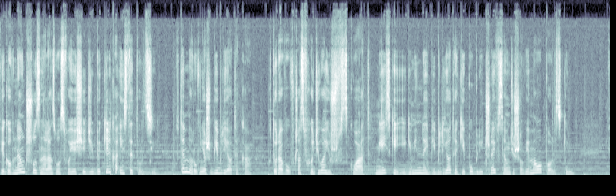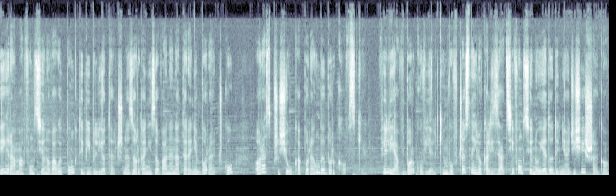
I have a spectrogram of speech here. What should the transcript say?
w jego wnętrzu znalazło swoje siedziby kilka instytucji, w tym również biblioteka, która wówczas wchodziła już w skład Miejskiej i Gminnej Biblioteki Publicznej w Sędziszowie Małopolskim. W jej ramach funkcjonowały punkty biblioteczne zorganizowane na terenie Boreczku oraz przysiłka Poręby Borkowskie. Filia w Borku Wielkim w ówczesnej lokalizacji funkcjonuje do dnia dzisiejszego.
